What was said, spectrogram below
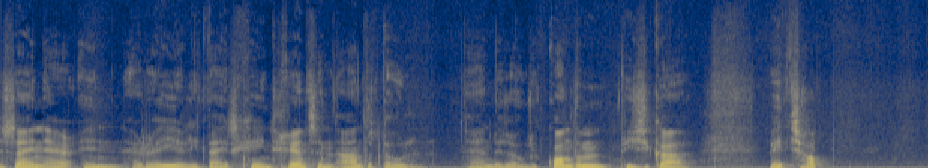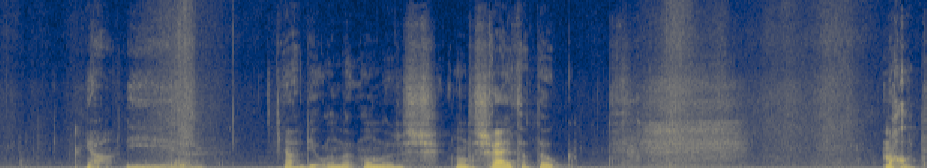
zijn er in realiteit geen grenzen aan te tonen. Dus ook de kwantumfysica, wetenschap, ja, die, uh, ja, die onder, onder, onderschrijft dat ook. Maar goed,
